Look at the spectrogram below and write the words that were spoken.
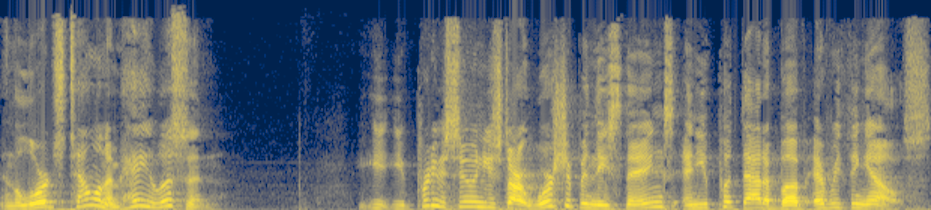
And the Lord's telling him, hey, listen, you, you, pretty soon you start worshiping these things and you put that above everything else,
